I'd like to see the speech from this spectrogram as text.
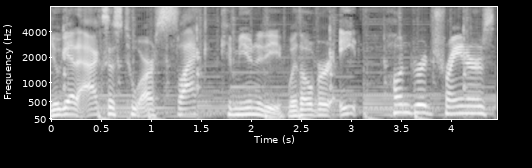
You'll get access to our Slack community with over 800 trainers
